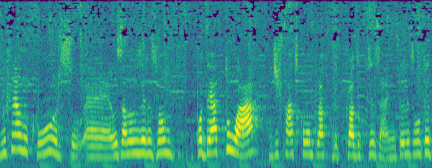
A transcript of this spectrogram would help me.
No final do curso, é, os alunos eles vão poder atuar de fato como product design. Então eles vão ter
